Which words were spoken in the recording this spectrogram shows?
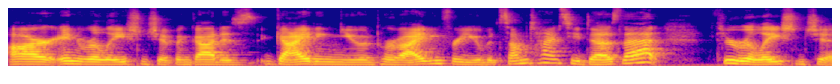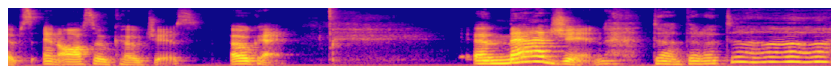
are in relationship and God is guiding you and providing for you, but sometimes He does that through relationships and also coaches. Okay. Imagine, dun, dun, dun,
